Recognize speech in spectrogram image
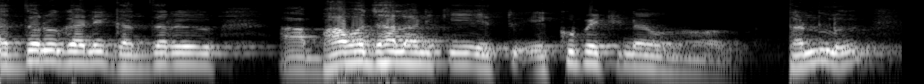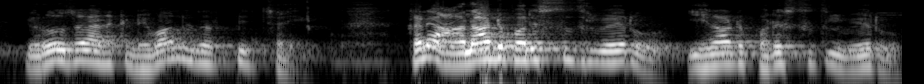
గద్దరు కానీ గద్దరు ఆ భావజాలానికి ఎత్తు ఎక్కువ పెట్టిన కన్నులు ఈరోజు ఆయనకు నివాళులు అర్పించాయి. కానీ ఆనాటి పరిస్థితులు వేరు ఈనాటి పరిస్థితులు వేరు.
